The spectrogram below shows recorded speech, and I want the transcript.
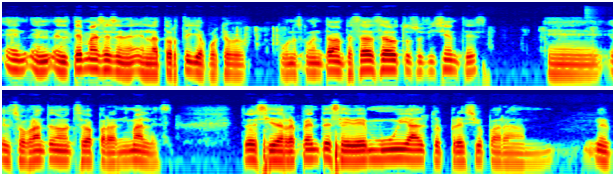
el, tema es ese, en, la tortilla, porque como les comentaba, empezar a ser autosuficientes, eh, el sobrante normalmente se va para animales. Entonces, si de repente se ve muy alto el precio para mm, el,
